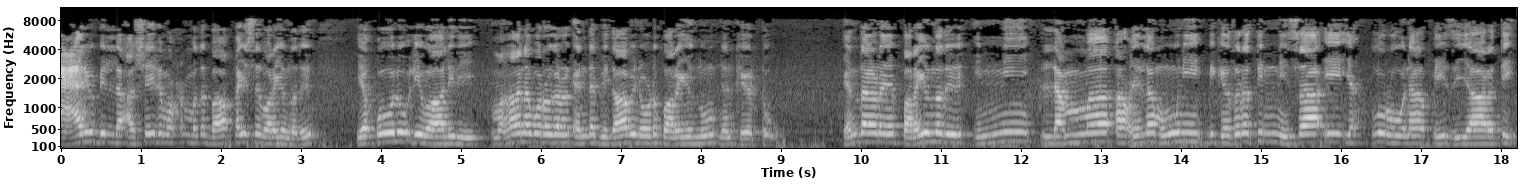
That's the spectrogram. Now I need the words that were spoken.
ആരുബില്ല അഷേഖ് മുഹമ്മദ് ബാഖൈസ് പറയുന്നത് യഖൂലു ലി വാലിദി മഹാനവറുകൾ എന്റെ പിതാവിനോട് പറയുന്നു ഞാൻ കേട്ടു. എന്താണ് പറയുന്നത്? ഇന്നി ലമ്മ അലമൂനി ബി നിസാഇ യഹ്ലുറൂന ഫി സിയാറത്തി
